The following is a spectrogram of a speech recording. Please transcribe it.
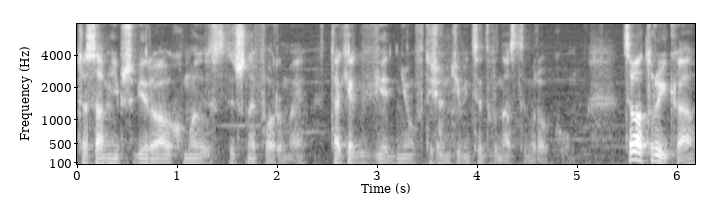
czasami przybierała humorystyczne formy, tak jak w Wiedniu w 1912 roku. Cała trójka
